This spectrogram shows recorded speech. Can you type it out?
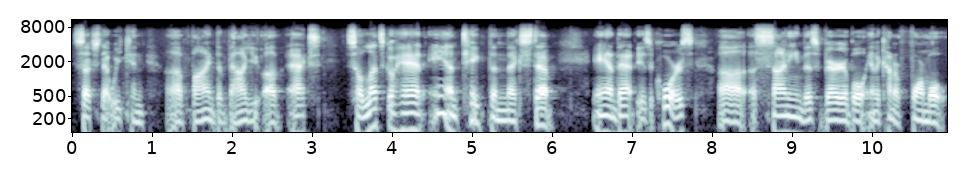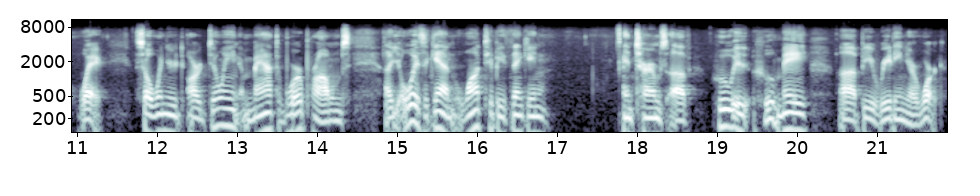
such that we can uh, find the value of x? So let's go ahead and take the next step. And that is, of course, uh, assigning this variable in a kind of formal way. So when you are doing math word problems, uh, you always again want to be thinking in terms of who is who may uh, be reading your work.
